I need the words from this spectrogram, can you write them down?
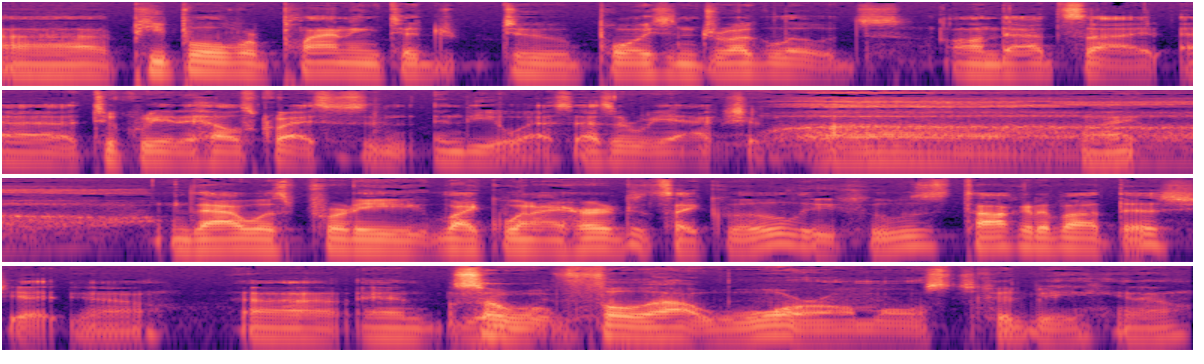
Uh, people were planning to to poison drug loads on that side uh, to create a health crisis in, in the U.S. as a reaction. Right. That was pretty like when I heard it's like, holy, who's talking about this shit? You know. Uh, and So full out war almost. could be, you know.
